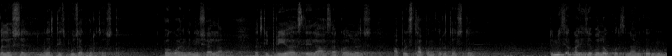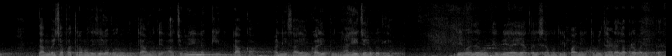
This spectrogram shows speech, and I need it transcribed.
कलशावरतीच पूजा करत असतो. भगवान गणेशाला अतिप्रिय असलेला असा कलश आपण स्थापन करत असतो. तुम्ही सकाळी जेव्हा लवकर स्नान करून तांब्याच्या पात्रामध्ये जल भरून त्यामध्ये आचमनी नक्की टाका आणि सायंकाळी पुन्हा हे जल बदला. देवाजवळ ठेवलेल्या या कलशामधील पाणी तुम्ही झाडाला प्रवाहित करा.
